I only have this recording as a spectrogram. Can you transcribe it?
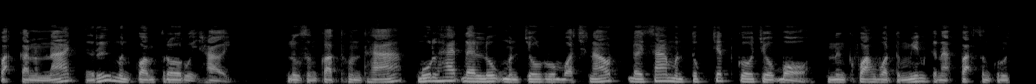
បកកណ្ដាលអំណាចឬមិនគ្រប់គ្រងរួចហើយ។ លោកសង្កត់ធ្ងន់ថាមូលហេតុដែលលោកមិនចូលរួមបោះឆ្នោតដោយសារមិនទុកចិត្តកោជបនិងខ្វះវត្តមានគណៈបកសង្គ្រោះ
